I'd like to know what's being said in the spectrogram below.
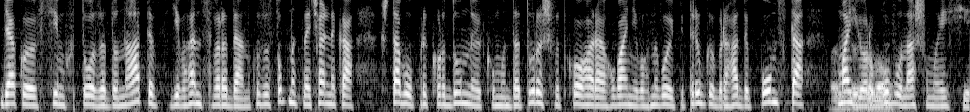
Дякую всім, хто задонатив. Євген Свериденко, заступник начальника штабу прикордонної комендатури швидкого реагування вогневої підтримки бригади Помста, майор, був у нашому ефірі.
